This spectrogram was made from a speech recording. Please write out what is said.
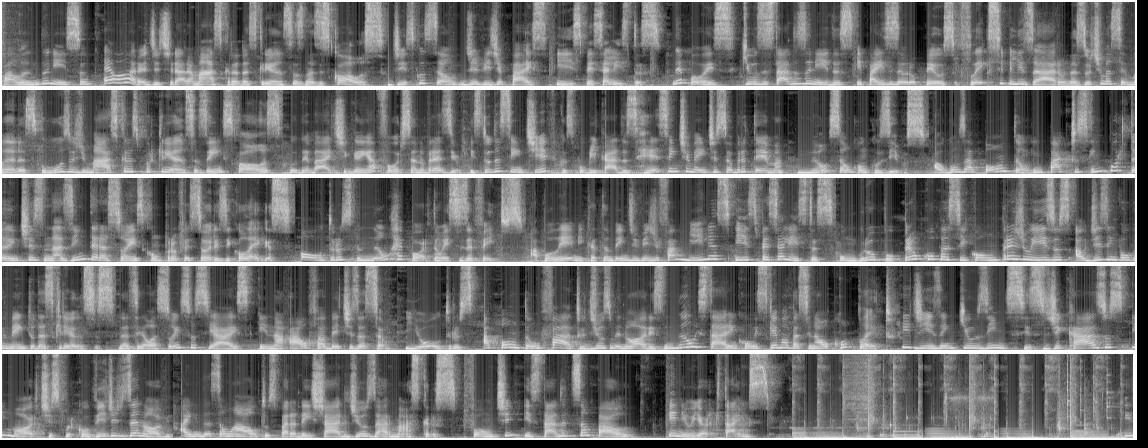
Falando nisso, é hora de tirar a máscara das crianças nas escolas? Discussão divide pais e especialistas. Depois que os Estados Unidos e países europeus flexibilizaram nas últimas semanas o uso de máscaras por crianças em escolas, o debate ganha força no Brasil. Estudos científicos publicados recentemente sobre o tema não são conclusivos. Alguns apontam impactos importantes nas interações com professores e colegas. Outros não reportam esses efeitos. A polêmica também divide famílias e especialistas. Um grupo preocupa-se com prejuízos ao desenvolvimento das crianças, nas relações sociais e na alfabetização. E outros apontam o fato de os menores não estarem com o esquema vacinal completo e dizem que os índices de casos e mortes por Covid-19 ainda são altos altos para deixar de usar máscaras. Fonte: Estado de São Paulo e New York Times.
